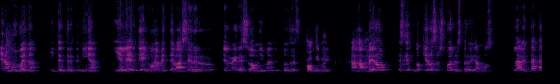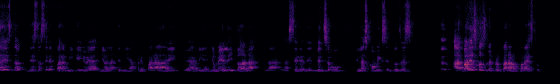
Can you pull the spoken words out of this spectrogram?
era muy buena y te entretenía. Y el endgame obviamente va a ser el, regreso de Omniman. Entonces... Omniman. Eh, ajá, pero es que no quiero hacer spoilers, pero digamos, la ventaja de esta, de esta serie para mí, que yo, yo la tenía preparada, en, yo, había, yo me leí toda la, la, serie de Invincible en las cómics, entonces eh, ah, varias cosas me prepararon para esto.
